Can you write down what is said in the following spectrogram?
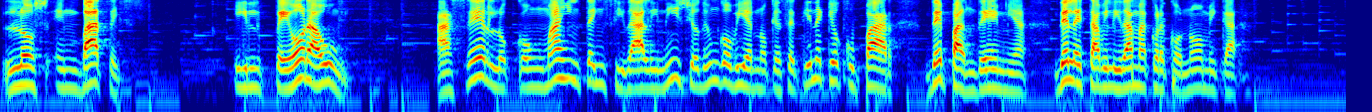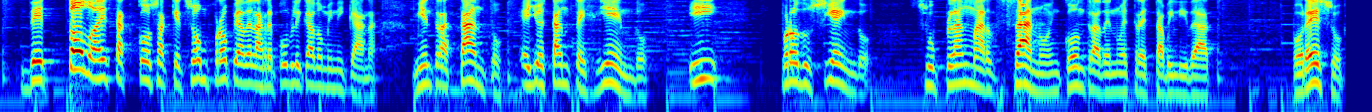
los embates y peor aún, hacerlo con más intensidad al inicio de un gobierno que se tiene que ocupar de pandemia, de la estabilidad macroeconómica, de todas estas cosas que son propias de la República Dominicana. Mientras tanto, ellos están tejiendo y produciendo su plan marzano en contra de nuestra estabilidad. Por eso,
